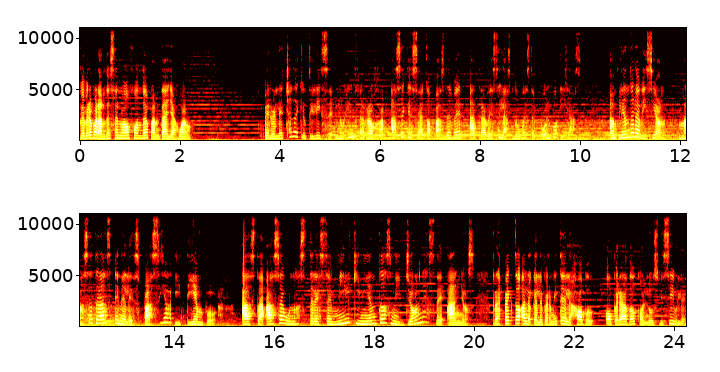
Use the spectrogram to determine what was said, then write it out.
ve preparando ese nuevo fondo de pantalla, Juan. Pero el hecho de que utilice luz infrarroja hace que sea capaz de ver a través de las nubes de polvo y gas, ampliando la visión más atrás en el espacio y tiempo, hasta hace unos 13.500 millones de años respecto a lo que le permite el Hubble, operado con luz visible,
